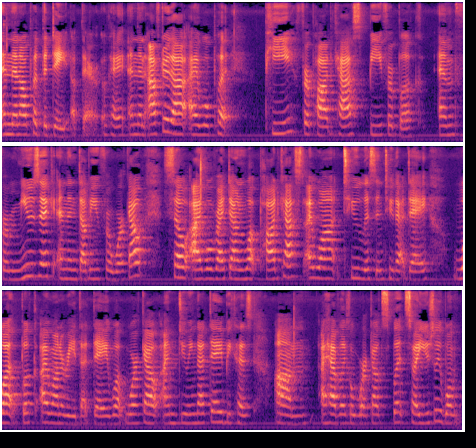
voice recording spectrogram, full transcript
And then I'll put the date up there, okay? And then after that, I will put P for podcast, B for book, M for music, and then W for workout. So I will write down what podcast I want to listen to that day what book I want to read that day, what workout I'm doing that day because um, I have like a workout split. So I usually won't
